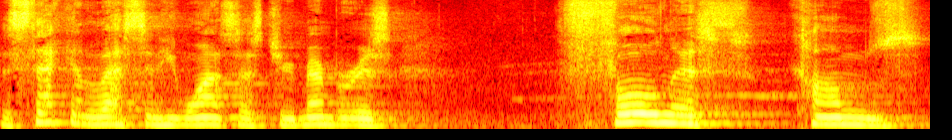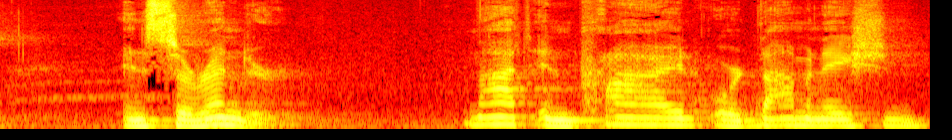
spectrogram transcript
The second lesson he wants us to remember is Fullness comes in surrender, not in pride or domination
